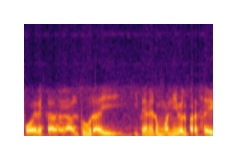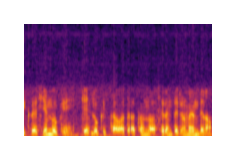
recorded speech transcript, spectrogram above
poder estar a la altura y, tener un buen nivel para seguir creciendo, que, es lo que estaba tratando de hacer anteriormente, ¿no?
